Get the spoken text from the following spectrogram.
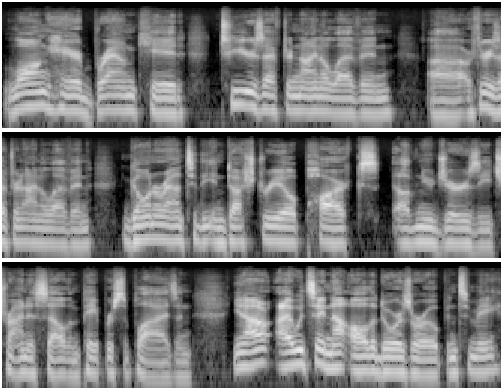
long haired brown kid, two years after 9 11, uh, or three years after 9 11, going around to the industrial parks of New Jersey trying to sell them paper supplies. And, you know, I would say not all the doors were open to me.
